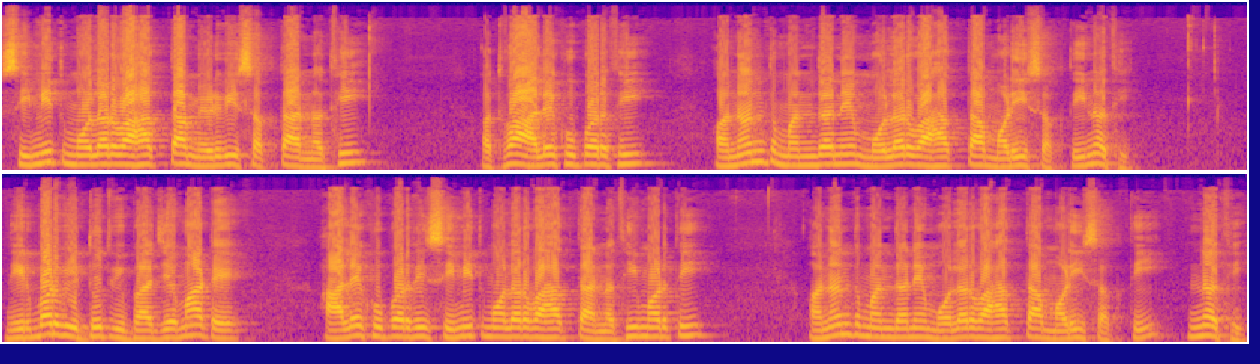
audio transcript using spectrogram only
સીમિત મોલર વાહકતા મેળવી શકતા નથી અથવા આલેખ ઉપરથી અનંત મંદને મોલર વાહકતા મળી શકતી નથી. નિર્બળ વિદ્યુત વિભાજ્ય માટે આલેખ ઉપરથી સીમિત મોલર વાહકતા નથી મળતી અનંત મંદને મોલર વાહકતા મળી શકતી નથી.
